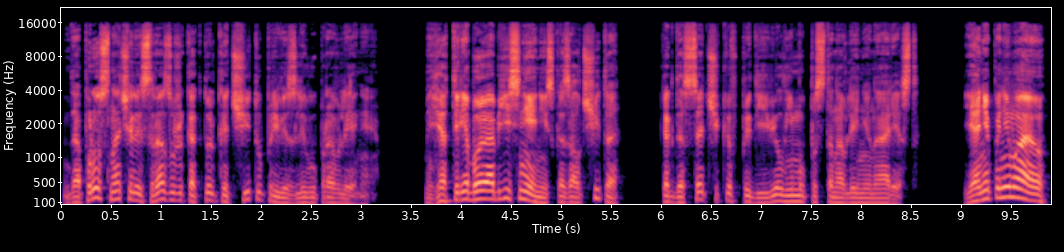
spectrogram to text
Допрос начали сразу же, как только Читу привезли в управление. «Я требую объяснений», — сказал Чита, когда Садчиков предъявил ему постановление на арест. «Я не понимаю,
